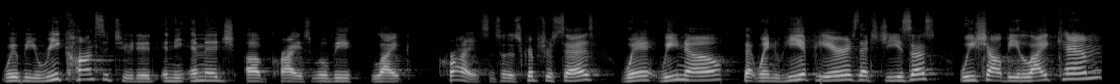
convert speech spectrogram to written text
we'll be reconstituted in the image of Christ. We'll be like Christ. And so the scripture says, we, we know that when he appears, that's Jesus, we shall be like him,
